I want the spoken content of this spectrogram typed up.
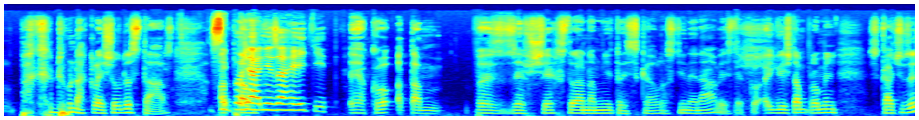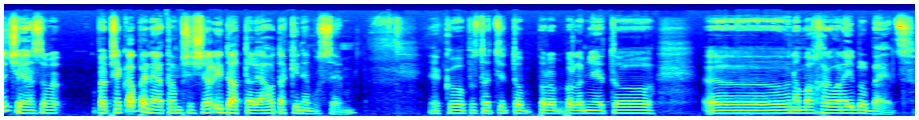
pak jdu na Clash of the Stars. Si a tam- pořádně zahejtit. jako, a tam ze všech stran na mě tryská vlastně nenávist. Jako, a i když tam pro mě skáču zeče, já jsem úplně překvapený, a tam přišel i datel, já ho taky nemusím. Jako v podstatě to, pro- podle mě je to uh, namachrovaný blbec.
